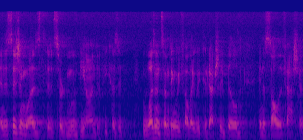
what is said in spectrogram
And the decision was to sort of move beyond it because it, it wasn't something we felt like we could actually build in a solid fashion.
